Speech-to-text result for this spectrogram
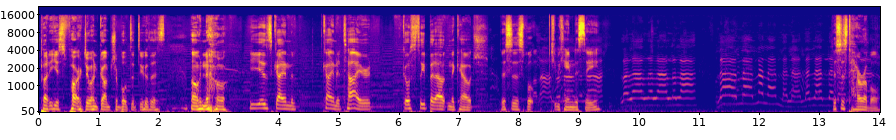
But he is far too uncomfortable to do this. Oh no. He is kind of kind of tired. Go sleep it out in the couch. This is what we came to see. This is terrible.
